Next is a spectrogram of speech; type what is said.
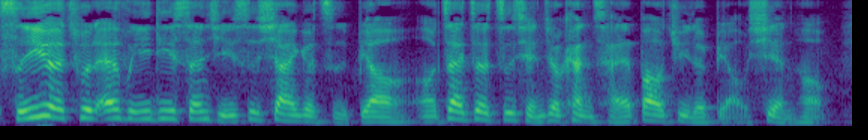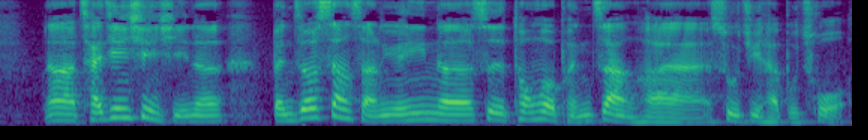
十一月初的 FED 升息是下一个指标哦，在这之前就看财报季的表现哈。那财经信息呢，本周上涨的原因呢是通货膨胀哈数据还不错，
